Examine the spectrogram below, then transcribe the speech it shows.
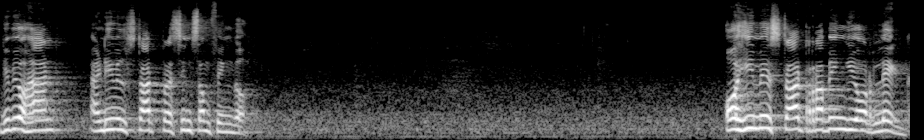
give your hand, and he will start pressing some finger. Or he may start rubbing your leg.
